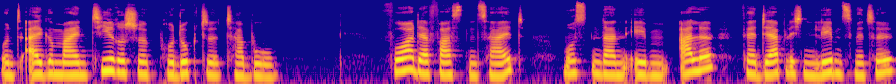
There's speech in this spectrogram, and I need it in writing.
und allgemein tierische Produkte tabu. Vor der Fastenzeit mussten dann eben alle verderblichen Lebensmittel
